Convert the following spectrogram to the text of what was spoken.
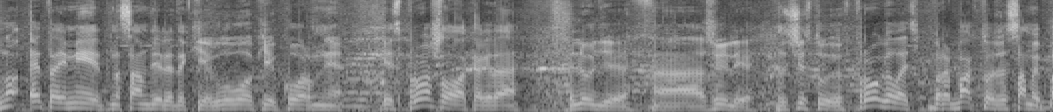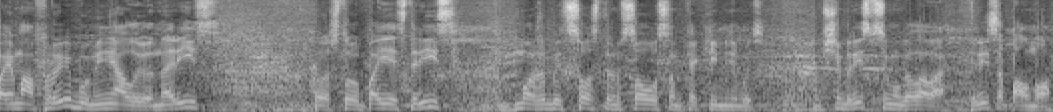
Но это имеет на самом деле такие глубокие корни из прошлого, когда люди а, жили зачастую в проголодь. Рыбак тот же самый, поймав рыбу, менял ее на рис, чтобы поесть рис, может быть, с острым соусом каким-нибудь. В общем, рис всему голова. Риса полно.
